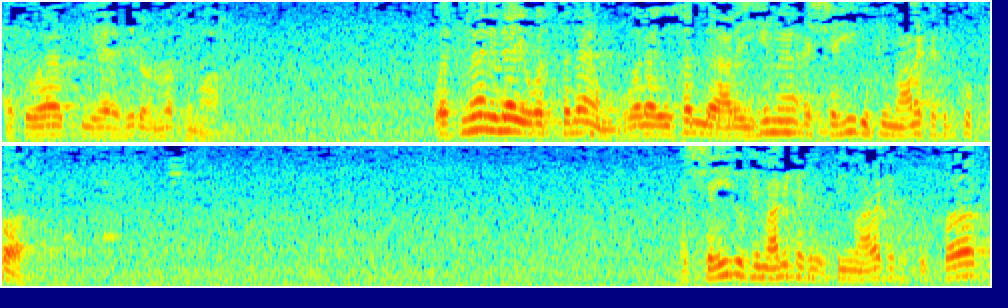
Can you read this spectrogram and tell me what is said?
أثواب فيها درع وخمار. واثنان لا يغسلان ولا يصلى عليهما الشهيد في معركة الكفار. الشهيد في معركة, في معركة الكفار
